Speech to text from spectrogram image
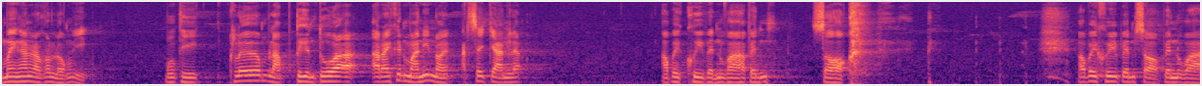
ไม่งั้นเราก็หลงอีก บางทีเคลิ้มหลับตื่นตัวอะไรขึ้นมานิดหน่อยอัศจรรย์แล้ว เอาไปคุยเป็นวาเป็นศอก เอาไปคุยเป็นศอกเป็นวา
